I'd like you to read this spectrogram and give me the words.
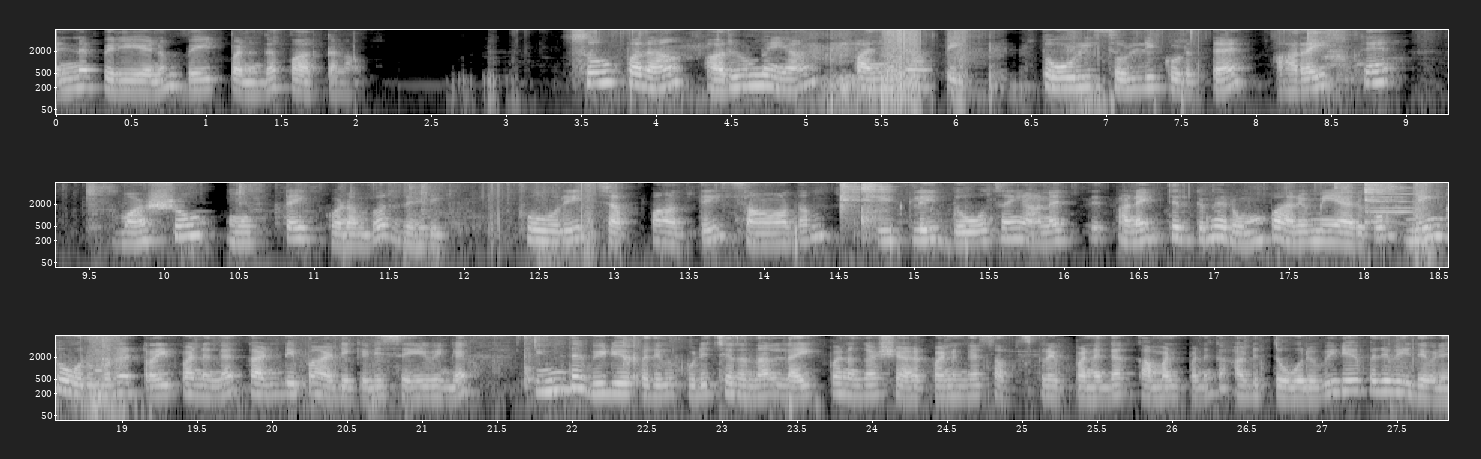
எண்ணெய் பிரியணும். வெயிட் பண்ணுங்க. பார்க்கலாம். சூப்பராக அருமையாக பஞ்சாபி தோழி சொல்லி கொடுத்த அரைத்த மஷ்ரூம் முட்டை குழம்பு ரெடி. பூரி சப்பாத்தி சாதம் இட்லி தோசை அனைத்து அனைத்திற்குமே ரொம்ப அருமையாக இருக்கும். நீங்கள் ஒரு முறை ட்ரை பண்ணுங்கள் கண்டிப்பாக அடிக்கடி செய்வீங்க. இந்த வீடியோ பதிவு பிடிச்சிருந்தால் லைக் பண்ணுங்கள் ஷேர் பண்ணுங்கள் சப்ஸ்கிரைப் பண்ணுங்கள் கமெண்ட் பண்ணுங்கள் அடுத்த ஒரு வீடியோ பதிவு இதை விட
